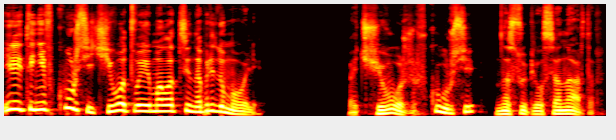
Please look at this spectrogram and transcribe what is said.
Или ты не в курсе, чего твои молодцы напридумывали? Отчего же в курсе? Насупился Нартов.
